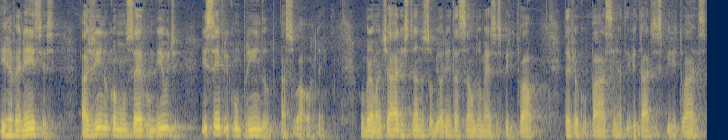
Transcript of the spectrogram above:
e reverências, agindo como um servo humilde e sempre cumprindo a sua ordem. O Brahmachari, estando sob a orientação do mestre espiritual, deve ocupar-se em atividades espirituais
